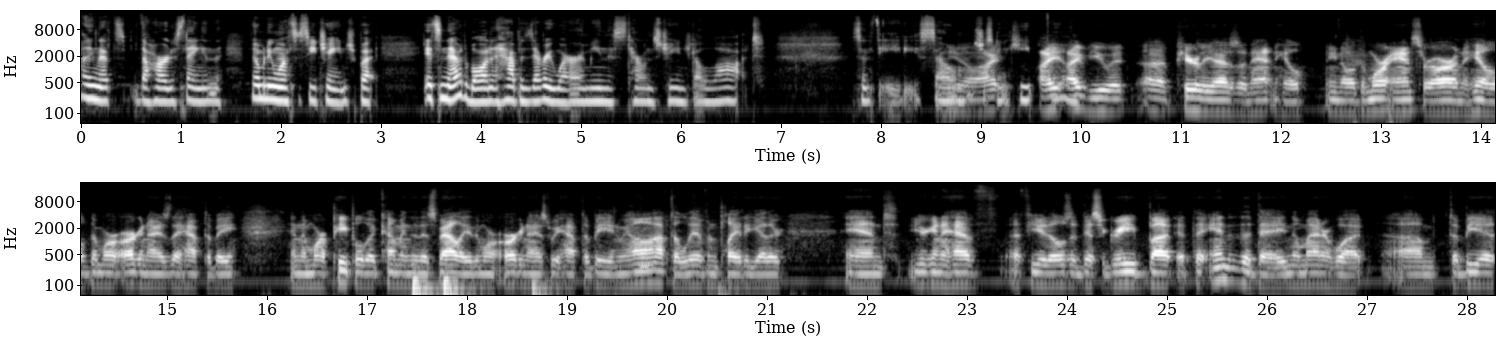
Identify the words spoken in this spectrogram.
I think that's the hardest thing and the, nobody wants to see change but it's inevitable and it happens everywhere. I mean, this town's changed a lot since the 80s, so You know, it's just going to keep. I. I view it uh, purely as an ant hill. You know, the more ants there are on the hill, the more organized they have to be. And the more people that come into this valley, the more organized we have to be. And we all have to live and play together. And you're going to have a few of those that disagree. But at the end of the day, no matter what, um, to be a,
